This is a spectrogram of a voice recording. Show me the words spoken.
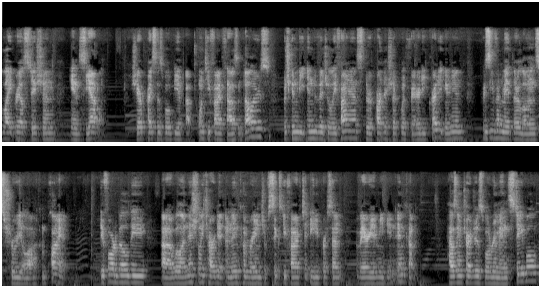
Light Rail Station in Seattle. Share prices will be about $25,000, which can be individually financed through a partnership with Verity Credit Union, who's even made their loans Sharia law compliant. The affordability uh, will initially target an income range of 65 to 80% area median income. Housing charges will remain stable,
